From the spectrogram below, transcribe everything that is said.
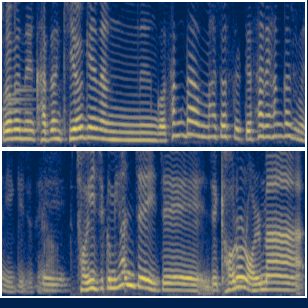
그러면은 가장 기억에 남는 거 상담하셨을 때 사례 한 가지만 얘기해 주세요. 저희 지금 현재 이제 이제 결혼 얼마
